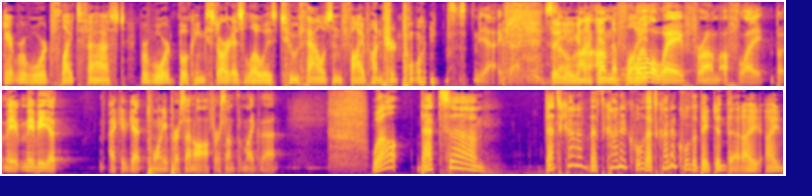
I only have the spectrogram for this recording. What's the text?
Get reward flights fast. Reward bookings start as low as two thousand five hundred points. yeah, exactly. So, yeah, you're not getting I'm a flight. well away from a flight, but maybe maybe I could get 20 percent off or something like that. Well, that's um, that's kind of that's kind of cool. That's kind of cool that they did that. I I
